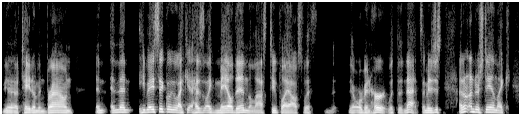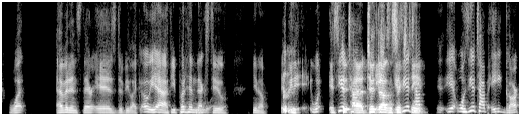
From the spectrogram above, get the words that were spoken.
you know, Tatum and Brown. And and then he basically like has like mailed in the last two playoffs with or been hurt with the Nets. I mean, it's just I don't understand like what evidence there is to be like, oh yeah, if you put him next to, you know, I mean, what is he a top uh, 2016? yeah, was he a top eight guard?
